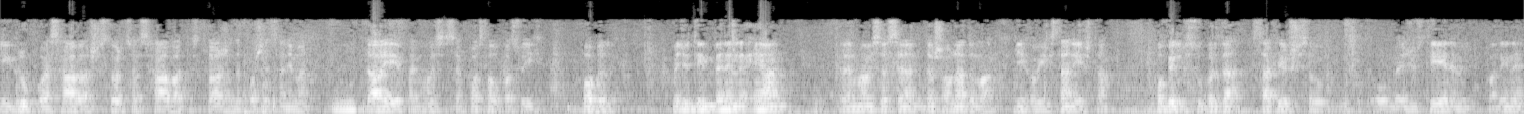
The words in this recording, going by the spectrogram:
i grupu ashaba, šestorcu ashaba, to su tražili da pošle sa njima, daje, pa je Muhammed se poslao, pa su ih pobili. Međutim, Beni Lihjan, kada je Muhammed se došao na domak njihovih staništa, pobjegli su brda, sakrivši se u, u, u među stijene, među planine,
